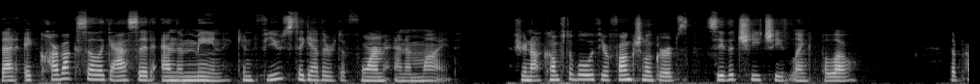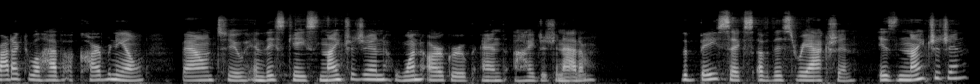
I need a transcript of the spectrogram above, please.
that a carboxylic acid and amine can fuse together to form an amide. If you're not comfortable with your functional groups, see the cheat sheet linked below. The product will have a carbonyl bound to, in this case, nitrogen, one R group, and a hydrogen atom. The basics of this reaction is nitrogen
